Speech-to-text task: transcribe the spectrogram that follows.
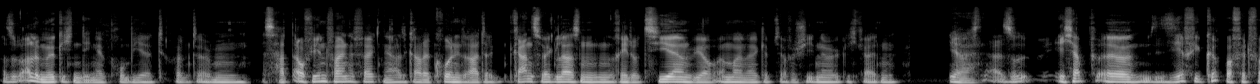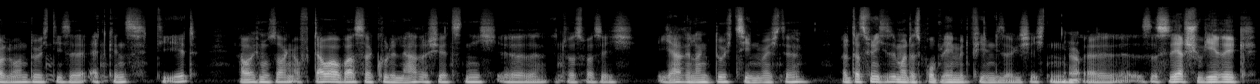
also alle möglichen Dinge probiert. Und ähm, es hat auf jeden Fall einen Effekt. Ja, also gerade Kohlenhydrate ganz weglassen, reduzieren, wie auch immer. Da gibt es ja verschiedene Möglichkeiten. Ja, also ich habe äh, sehr viel Körperfett verloren durch diese Atkins-Diät. Aber ich muss sagen, auf Dauer war es ja kulinarisch jetzt nicht äh, etwas, was ich jahrelang durchziehen möchte. Also das finde ich ist immer das Problem mit vielen dieser Geschichten. Ja. Äh, es ist sehr schwierig,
